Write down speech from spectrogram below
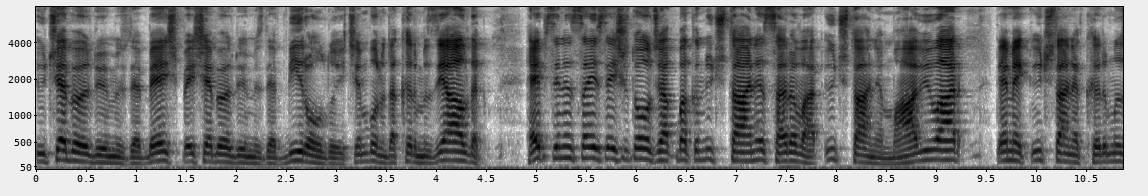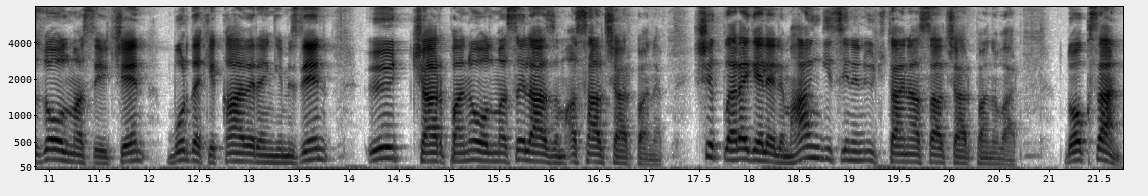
3'e böldüğümüzde 5 5'e böldüğümüzde 1 olduğu için bunu da kırmızıya aldık. Hepsinin sayısı eşit olacak. Bakın 3 tane sarı var. 3 tane mavi var. Demek ki 3 tane kırmızı olması için buradaki kahverengimizin 3 çarpanı olması lazım. Asal çarpanı. Şıklara gelelim. Hangisinin 3 tane asal çarpanı var? 90.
